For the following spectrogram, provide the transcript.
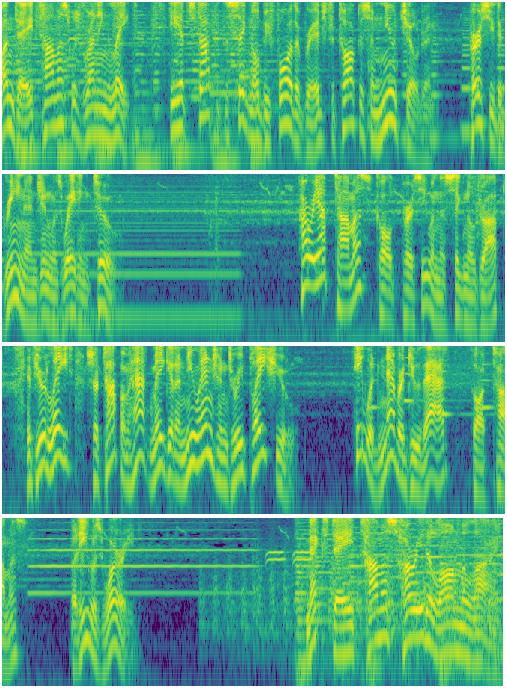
One day, Thomas was running late. He had stopped at the signal before the bridge to talk to some new children. Percy the green engine was waiting too. Hurry up, Thomas, called Percy when the signal dropped. If you're late, Sir Topham Hatt may get a new engine to replace you. He would never do that, thought Thomas, but he was worried. Next day, Thomas hurried along the line.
